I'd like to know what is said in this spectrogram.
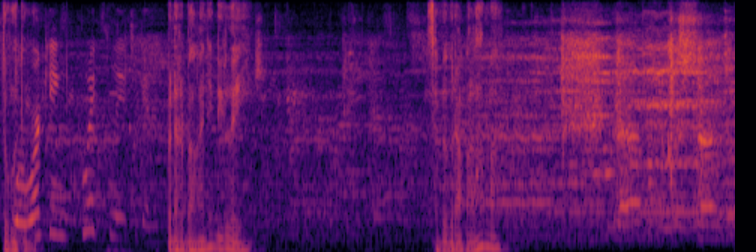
Tunggu, We're tunggu. working quickly to get it. Penerbangannya delay. Sampai berapa lama? Namun ku selalu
